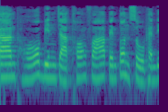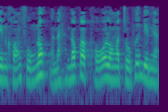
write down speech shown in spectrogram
การโผบินจากท้องฟ้าเป็นต้นสู่แผ่นดินของฝูงนกนะนกก็โผลงมาสู่พื้นดินเนี่ย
